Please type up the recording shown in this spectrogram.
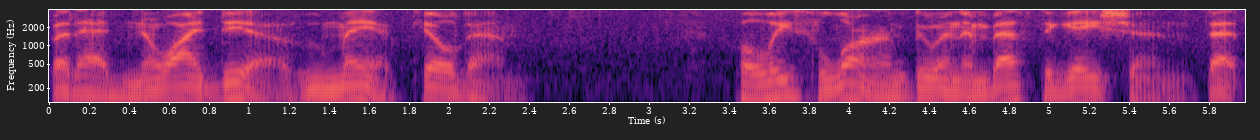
but had no idea who may have killed him. Police learned through an investigation that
